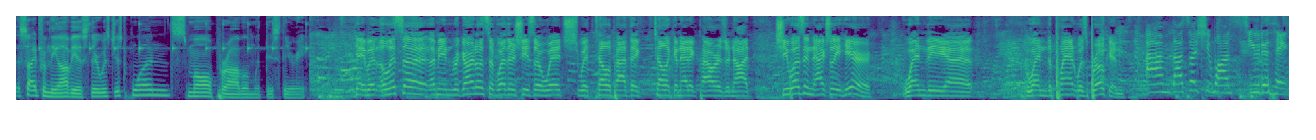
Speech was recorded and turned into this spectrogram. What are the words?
aside from the obvious, there was just one small problem with this theory. Okay, but Alyssa, I mean, regardless of whether she's a witch with telepathic, telekinetic powers or not, she wasn't actually here when the uh, when the plant was broken. Um, that's what she wants you to think.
